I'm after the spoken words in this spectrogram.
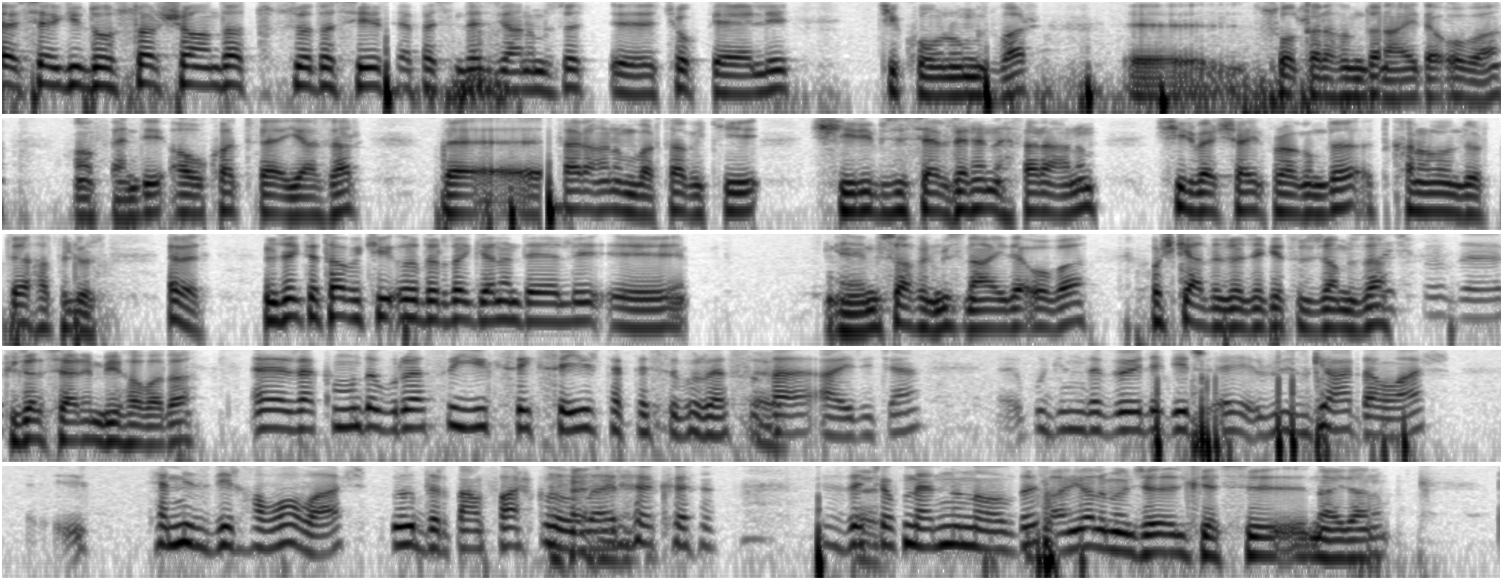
Evet sevgili dostlar şu anda Tuzla'da Seyir Tepesi'ndeyiz. Yanımızda e, çok değerli iki konuğumuz var. E, sol tarafımda Naide Ova hanımefendi, avukat ve yazar. Ve e, Ferah Hanım var tabii ki şiiri bizi sevdiren Ferah Hanım. Şiir ve Şair programında Kanal 14'te hatırlıyoruz. Evet öncelikle tabii ki Iğdır'da gelen değerli e, e, misafirimiz Naide Ova. Hoş geldiniz öncelikle Tuzla'mıza. Hoş bulduk. Güzel serin bir havada. E, rakımı da burası yüksek seyir tepesi burası da ayrıca. E, Bugün de böyle bir e, rüzgar da var. Temiz bir hava var. Iğdır'dan farklı olarak. Biz de Evet. çok memnun olduk. Tanıyalım öncelikle sizi Naide Hanım.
